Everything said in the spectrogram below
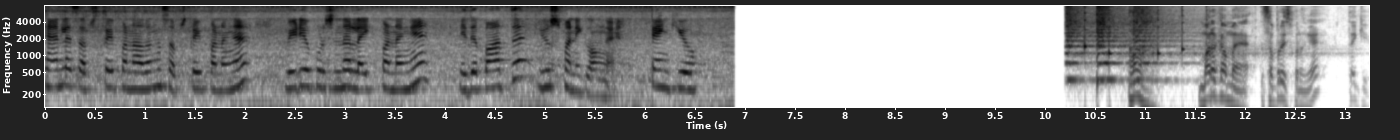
சேனலை சப்ஸ்கிரைப் பண்ணாதவங்க சப்ஸ்கிரைப் பண்ணுங்கள் வீடியோ பிடிச்சிருந்தா லைக் பண்ணுங்கள் இதை பார்த்து யூஸ் பண்ணிக்கோங்க. தேங்க்யூ மறக்காமல் சர்ப்ரைஸ் பண்ணுங்கள் தேங்க்யூ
